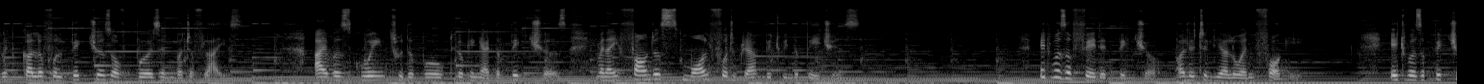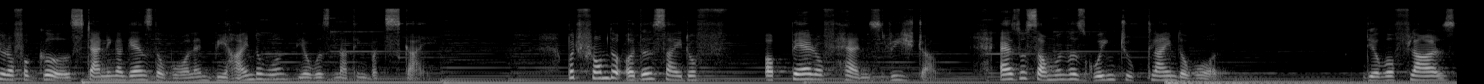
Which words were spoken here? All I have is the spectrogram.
with colorful pictures of birds and butterflies. I was going through the book looking at the pictures when I found a small photograph between the pages. It was a faded picture, a little yellow and foggy. It was a picture of a girl standing against the wall, and behind the wall there was nothing but sky. But from the other side of a pair of hands reached up, as though someone was going to climb the wall. There were flowers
